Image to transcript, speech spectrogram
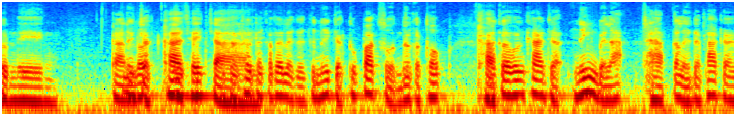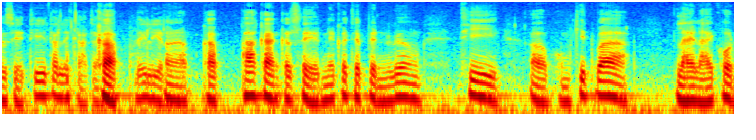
ตนเอง การลดค่าใช้จ่ายขอโทษนะครับเลยคือเนื่องจากทุกภาคส่วนโดนกระทบครับแล้วก็ค่อนข้างจะนิ่งไปละครับก็เลยในภาคการเกษตรที่ท่านเลขาจะครับได้เรียนนะครับครับ ภาคการเกษตรเนี่ยก็จะเป็นเรื่อง ที่เอ่อผมคิดว่าหลาย ๆ คน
